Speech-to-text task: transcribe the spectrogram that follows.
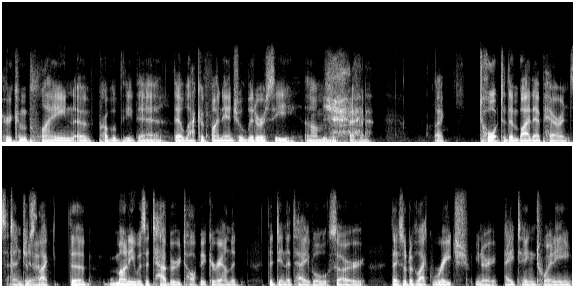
who complain of probably their their lack of financial literacy. Um, yeah taught to them by their parents and just Yeah. like the money was a taboo topic around the the dinner table so they sort of like reach you know 18 20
